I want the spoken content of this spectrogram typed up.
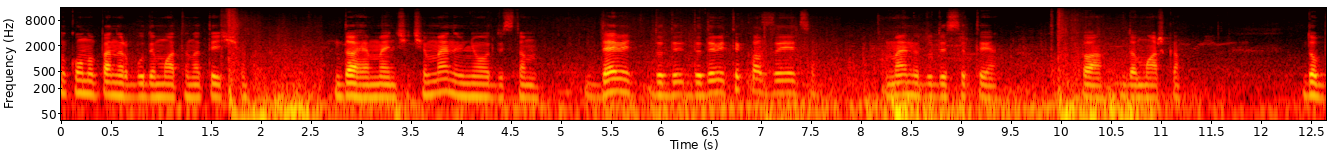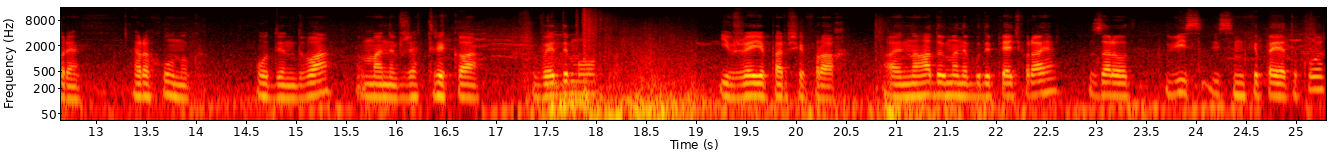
Ну, Конопенер буде мати на 1000 даги менше, ніж мене. В нього десь там 9 до, 9к здається. В мене до 10к дамашка. Добре. Рахунок 1-2. У мене вже 3К видимого. І вже є перший фраг. А нагадую, в мене буде 5 фрагів. Зараз от 8, 8 хп я також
